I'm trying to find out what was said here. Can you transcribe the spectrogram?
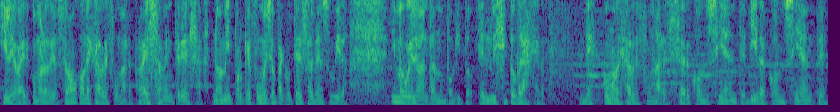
y les va a ir como los dioses. Vamos con dejar de fumar, con esa me interesa. No a mí porque fume, sino para que ustedes salven su vida. Y me voy levantando un poquito. El Luisito Brager. De cómo dejar de fumar, ser consciente, vida consciente.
